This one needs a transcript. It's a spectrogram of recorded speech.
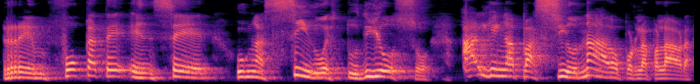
Reenfócate en ser un asiduo estudioso, alguien apasionado por la palabra,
